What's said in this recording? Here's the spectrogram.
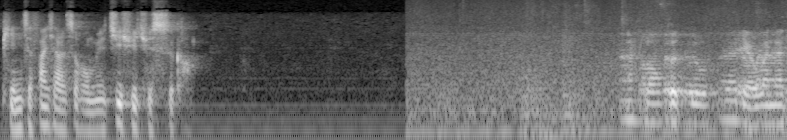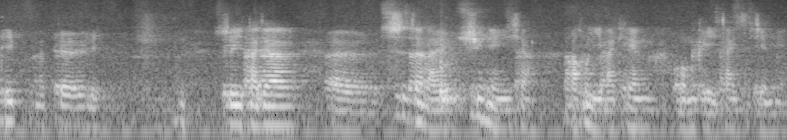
瓶子放下的时候，我们又继续去思考。 ลองฝึกดูแล้วเดี๋ยววันอาทิตย์มาเจอกันอีก 所以大家呃试着来训练一下， 然后礼拜天我们可以再次见面。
